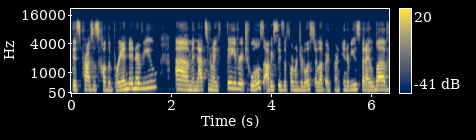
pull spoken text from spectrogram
this process called the brand interview, um, and that's one of my favorite tools. Obviously, as a former journalist, I love interviews, but I love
